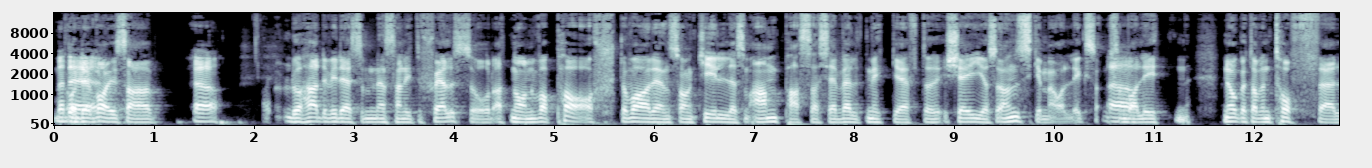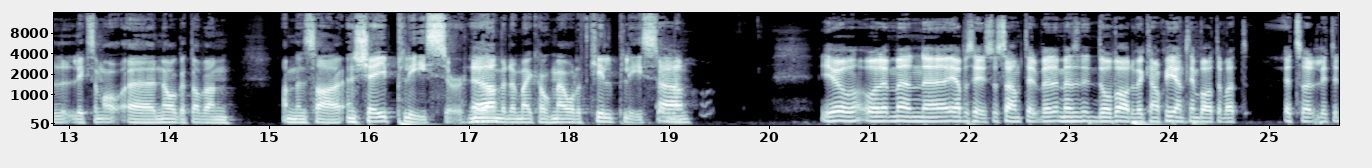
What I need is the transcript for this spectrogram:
Men Och det- det var ju så här, ja, då hade vi det som nästan lite skällsord. Att någon var page, då var det en sån kille som anpassade sig väldigt mycket efter tjejers önskemål. Liksom, Som Ja. var lite, något av en toffel, liksom, eh, något av en, ja, men så här, en tjej-pleaser. Nu Ja. använder man kanske med ordet kill-pleaser. Ja. Jo, och, men eh, ja precis. Och samtidigt, men då var det väl kanske egentligen bara att det var ett, ett så lite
